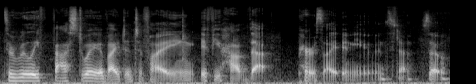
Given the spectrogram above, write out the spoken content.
It's a really fast way of identifying if you have that parasite in you and stuff. So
